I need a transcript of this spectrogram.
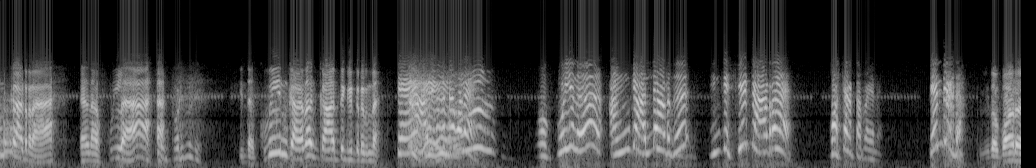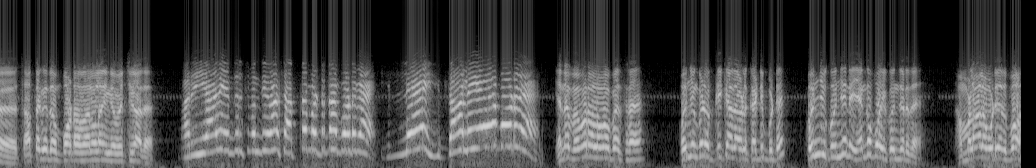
ஒன் ஏடா ஃபுல்லா இந்த குயின்காக தான் காத்துக்கிட்டு இருந்தேன். குயிலு அங்க அல்லாடுது இங்க சீட்டு ஆடுற கொசட்ட பையன. என்னடா இத பாரு சத்தங்கதம் போட்டதெல்லாம் இங்க வச்சுக்காத. மரியாதை எந்திரிச்சு வந்தீங்கன்னா சத்தம் மட்டும் தான் போடுவேன். இல்ல இதாலேயே போடுவேன். என்ன விவரம் பேசுற? கொஞ்சம் கூட பிடிக்காத அவளை கட்டிப்புட்டு கொஞ்சம் கொஞ்சம் எங்க போய் கொஞ்சிருத நம்மளால முடியாது போ.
